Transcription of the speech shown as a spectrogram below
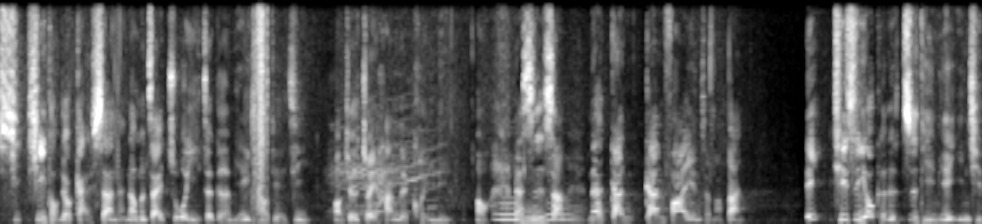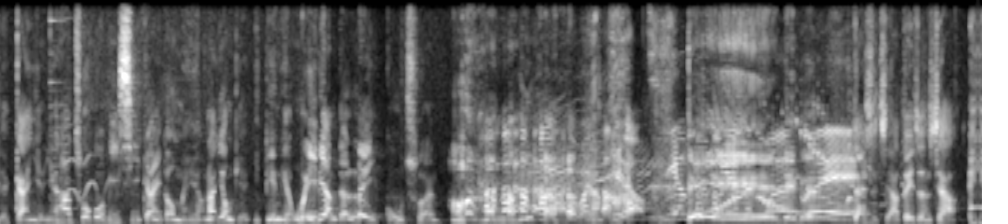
系系统就改善了。那么再佐以这个免疫调节剂，哦，就是最夯的奎宁，哦，那事实上那肝肝发炎怎么办？哎，其实有可能是自体免疫引起的肝炎，因为他错过 B、C 肝也都没有，那用点一点点微量的类固醇，好，对对对，但是只要对症下，哎，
